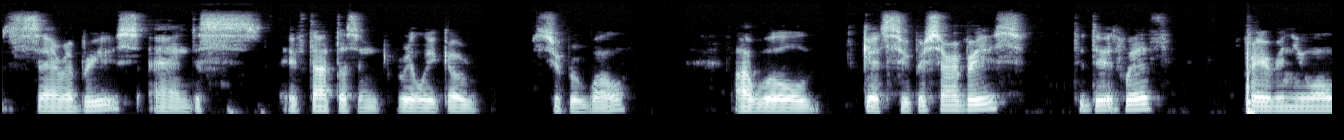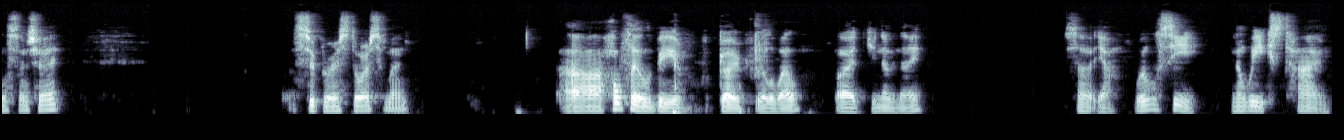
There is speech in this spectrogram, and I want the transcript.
Cerberus and this if that doesn't really go super well I will get superstar breeze to do it with. Prayer renewals and shit. Super restore cement. Uh, hopefully it'll be go real well, but you never know. So yeah, we'll see in a week's time.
